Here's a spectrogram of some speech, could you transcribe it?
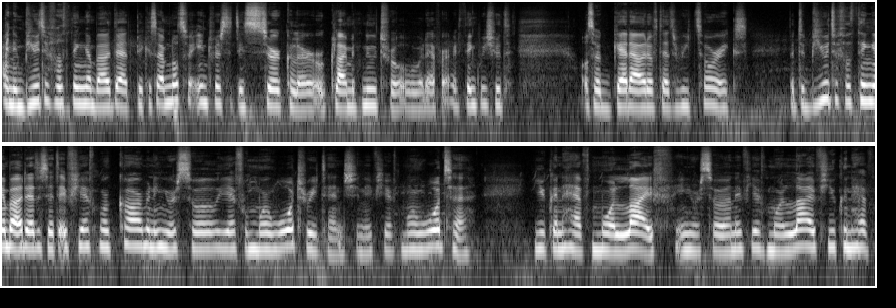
And the beautiful thing about that because I'm not so interested in circular or climate neutral or whatever I think we should also get out of that rhetorics but the beautiful thing about that is that if you have more carbon in your soil, you have more water retention. If you have more water, you can have more life in your soil. And if you have more life, you can have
